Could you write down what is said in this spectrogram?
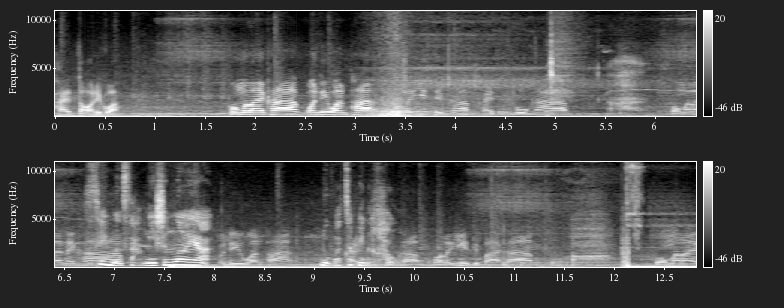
ขายต่อดีกว่า พวงมาลัยครับ วันนี้วันพระพวงละยี่สิบครับขายถูกๆครับพวงมาลัยนะครับเสียงเหมือนสามีฉันเลยอะวันนี้วันพระหรือว่าจะเป็นเขาขยถูกๆครับพวงละยี่สิบบาทครับพวงมาลัย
